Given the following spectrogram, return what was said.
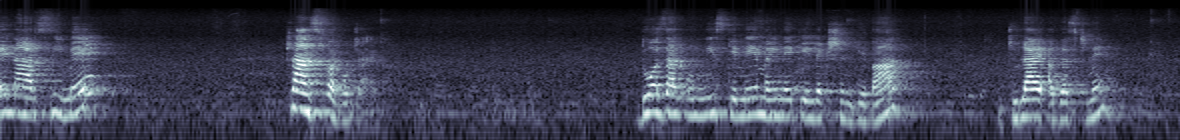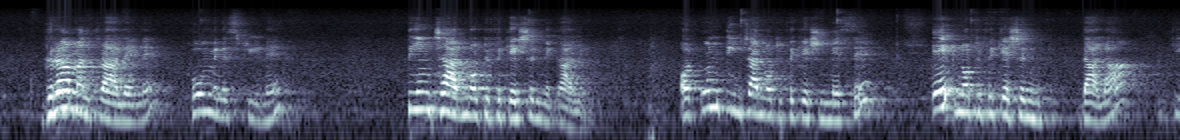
एनआरसी में ट्रांसफ़र हो जाएगा। 2019 के मई महीने के इलेक्शन के बाद, जुलाई, अगस्त में गृह मंत्रालय ने होम मिनिस्ट्री ने तीन चार नोटिफिकेशन निकाले और उन तीन चार नोटिफिकेशन में से एक नोटिफिकेशन डाला कि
